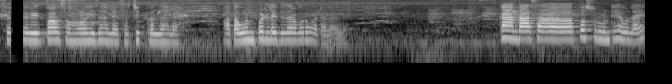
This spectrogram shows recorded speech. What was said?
सगळे पावसामुळे हे झालंय असं चिक्कल झालाय. आता ऊन पडलंय ते जरा बरं वाटायला लागलंय. कांदा असा पसरून ठेवलाय.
